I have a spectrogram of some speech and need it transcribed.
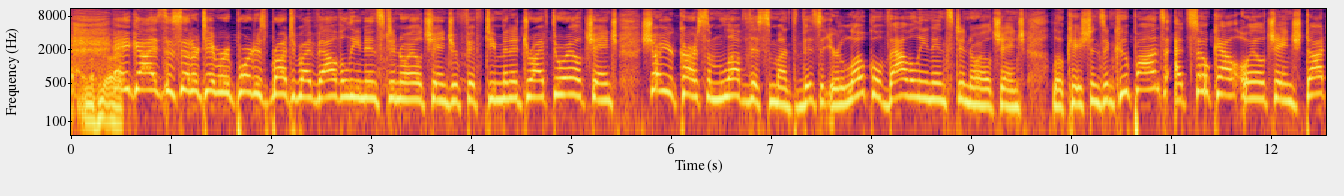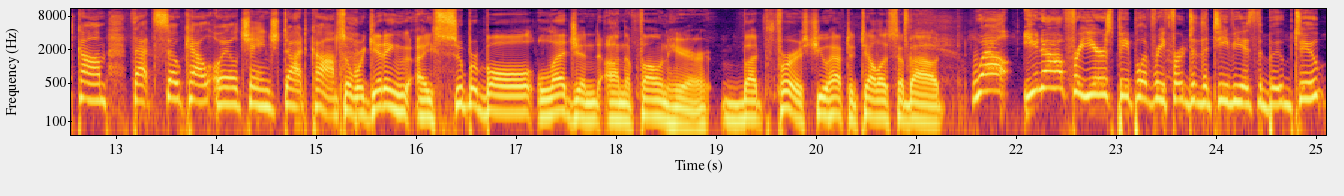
Hey guys, this entertainment report is brought to you by Valvoline Instant Oil Change, your 15 minute drive through oil change. Show your car some love this month. Visit your local Valvoline Instant Oil Change locations and coupons at SoCalOilChange.com. That's SoCalOilChange.com. So we're getting a Super Bowl legend on the phone here, but first you have to tell us about Well, you know for years people have referred to the TV as the boob tube?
